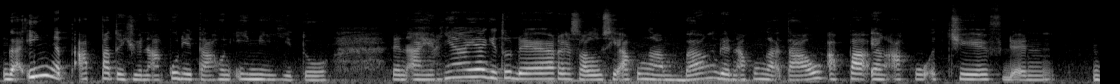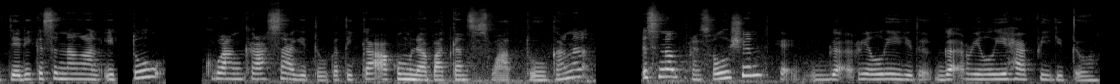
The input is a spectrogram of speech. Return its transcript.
nggak inget apa tujuan aku di tahun ini gitu dan akhirnya ya gitu deh resolusi aku ngambang dan aku nggak tahu apa yang aku achieve dan jadi kesenangan itu kurang kerasa gitu ketika aku mendapatkan sesuatu karena it's not resolution kayak nggak really gitu nggak really happy gitu.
